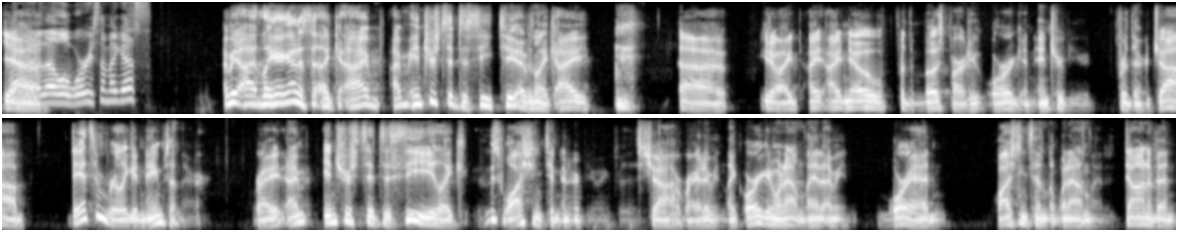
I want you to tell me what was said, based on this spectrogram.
know, Yeah. is that a little worrisome, I guess. I mean, I like I gotta say, like I'm I'm interested to see too. I mean, like I, uh, you know, I, I I know for the most part who Oregon interviewed for their job, they had some really good names in there, right? I'm interested to see like who's Washington interviewing for this job, right? I mean, like Oregon went out and landed. I mean, Moorhead, Washington went out and landed Donovan.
